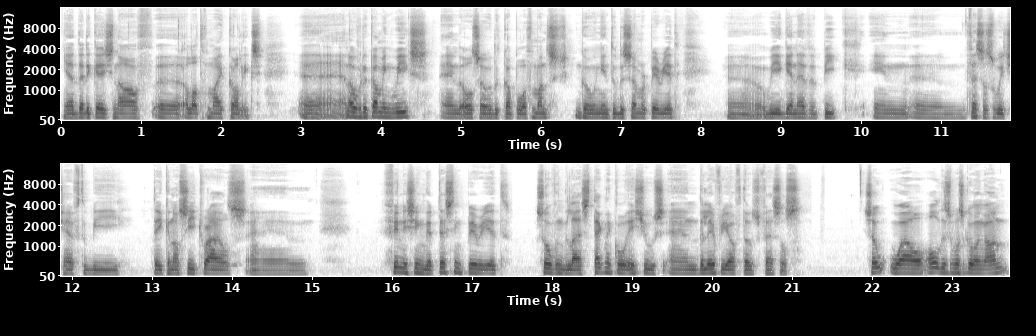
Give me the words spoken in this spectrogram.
yeah, dedication of uh, a lot of my colleagues. Uh, and over the coming weeks and also the couple of months going into the summer period, uh, we again have a peak in um, vessels which have to be taken on sea trials and finishing their testing period, solving the last technical issues, and delivery of those vessels. So while all this was going on,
